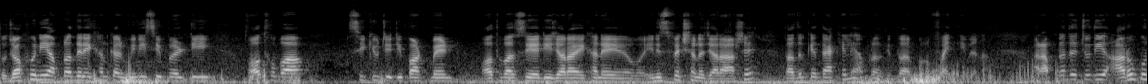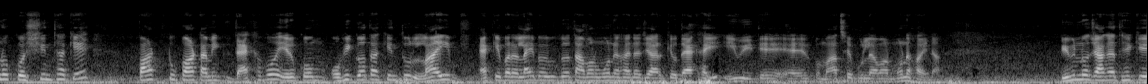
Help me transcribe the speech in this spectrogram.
তো যখনই আপনাদের এখানকার মিউনিসিপ্যালিটি অথবা সিকিউরিটি ডিপার্টমেন্ট অথবা সিআইডি যারা এখানে ইন্সপেকশনে যারা আসে, তাদেরকে দেখালে আপনারা কিন্তু আর কোনো ফাইন দিবে না। আর আপনাদের যদি আরও কোনো কোশ্চিন থাকে পার্ট টু পার্ট আমি দেখাবো। এরকম অভিজ্ঞতা কিন্তু লাইভ একেবারে লাইভ অভিজ্ঞতা আমার মনে হয় না যে আর কেউ দেখাই ইউইতে এরকম আছে বলে আমার মনে হয় না। বিভিন্ন জায়গা থেকে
